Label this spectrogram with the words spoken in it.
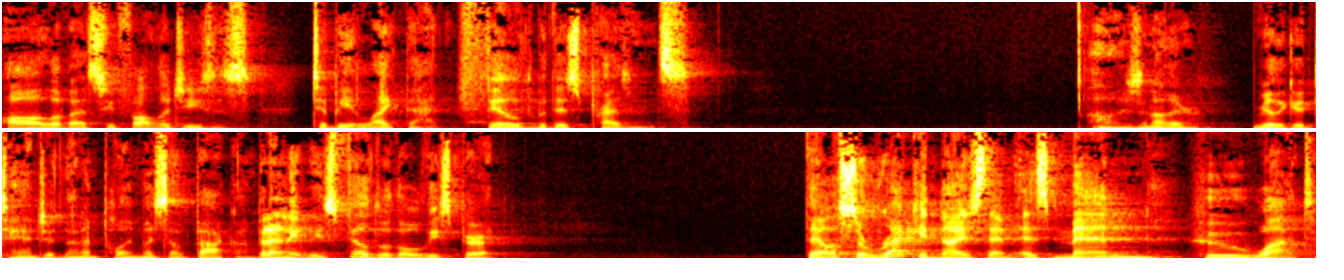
all of us who follow Jesus to be like that, filled with His presence. Oh, there's another really good tangent that I'm pulling myself back on. But anyway, He's filled with the Holy Spirit. They also recognize them as men who what?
